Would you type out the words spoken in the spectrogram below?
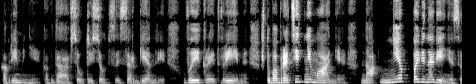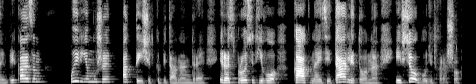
Ко времени, когда все утрясется, и сэр Генри выкроет время, чтобы обратить внимание на неповиновение своим приказам, Уильям уже отыщет капитана Андре и расспросит его, как найти Тарлитона, и все будет хорошо.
